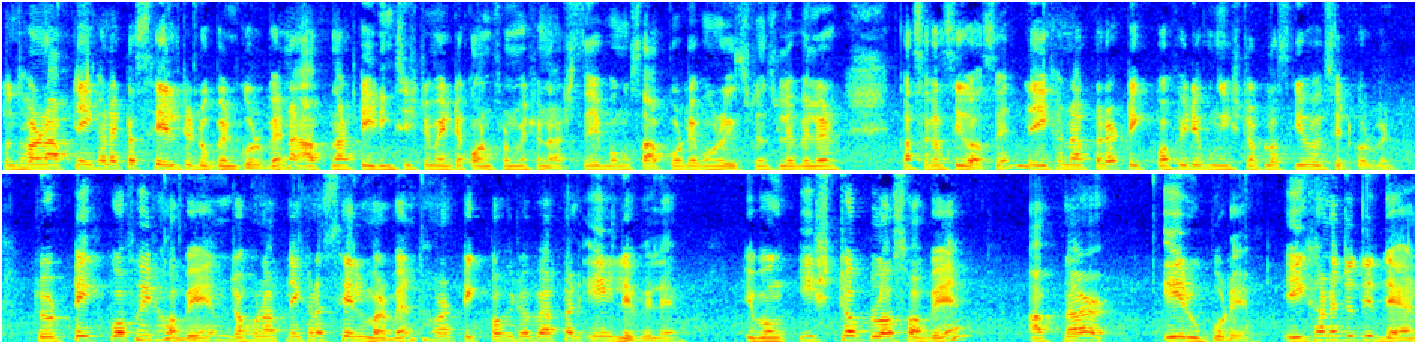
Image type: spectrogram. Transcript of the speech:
তো ধরেন আপনি এখানে একটা সেল টেট ওপেন করবেন, আপনার ট্রেডিং সিস্টেমে এটা কনফার্মেশন আসছে এবং সাপোর্ট এবং রেজিস্ট্যান্স লেভেলের কাছাকাছিও আছে। যে এখানে আপনারা টেক প্রফিট এবং স্টপ লস কীভাবে সেট করবেন? তো টেক প্রফিট হবে যখন আপনি এখানে সেল মারবেন, তখন টেক প্রফিট হবে আপনার এই লেভেলে এবং স্টপ লস হবে আপনার এর উপরে। এইখানে যদি দেন,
